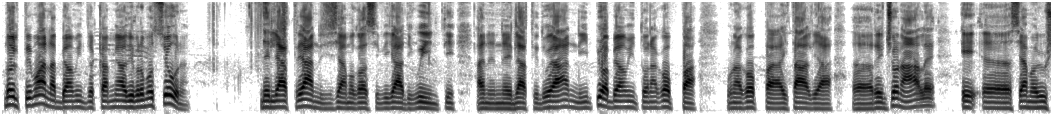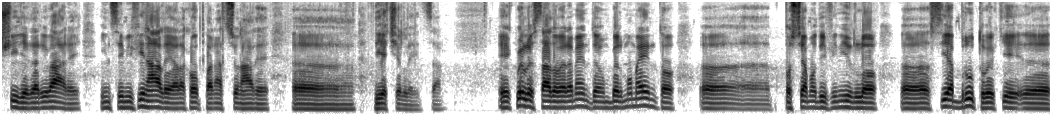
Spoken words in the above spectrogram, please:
noi il primo anno abbiamo vinto il campionato di promozione, negli altri anni ci siamo classificati quinti negli altri due anni, in più abbiamo vinto una Coppa, una Coppa Italia regionale e eh, siamo riusciti ad arrivare in semifinale alla Coppa Nazionale eh, di Eccellenza. E quello è stato veramente un bel momento, eh, possiamo definirlo eh, sia brutto perché eh,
